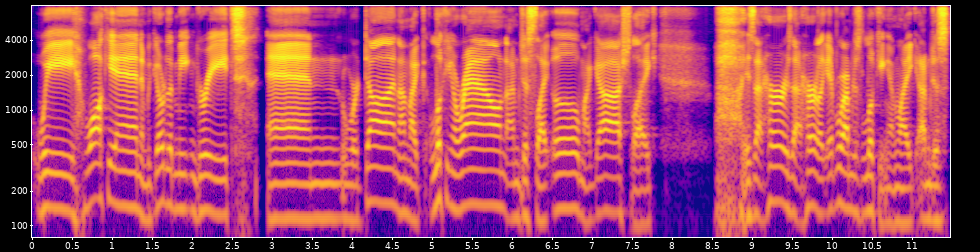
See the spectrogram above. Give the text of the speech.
we walk in and we go to the meet and greet and we're done. I'm like looking around. I'm just like, oh my gosh, like, is that her? Is that her? Like everywhere I'm just looking. I'm like, I'm just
